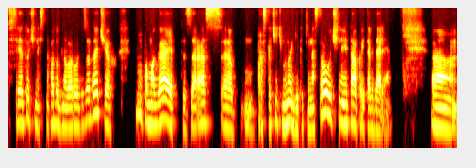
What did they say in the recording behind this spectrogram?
сосредоточенность на подобного рода задачах ну, помогает за раз э, проскочить многие такие настроечные этапы и так далее. А,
